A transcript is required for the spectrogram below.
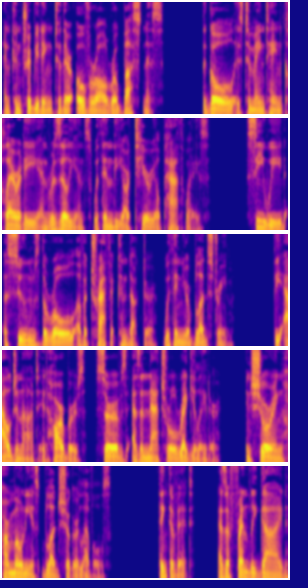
and contributing to their overall robustness. The goal is to maintain clarity and resilience within the arterial pathways. Seaweed assumes the role of a traffic conductor within your bloodstream, the alginate it harbors serves as a natural regulator, ensuring harmonious blood sugar levels. Think of it as a friendly guide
